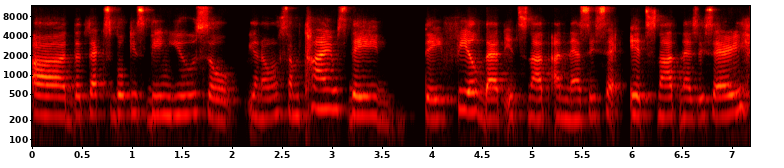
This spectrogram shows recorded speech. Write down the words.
uh, the textbook is being used. So, you know, sometimes they they feel that it's not unnecessary it's not necessary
